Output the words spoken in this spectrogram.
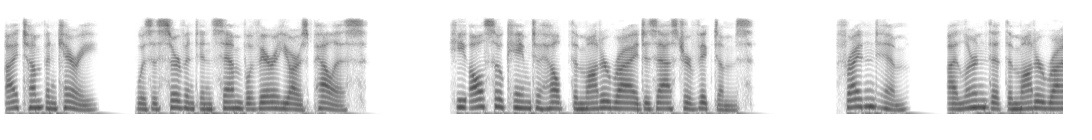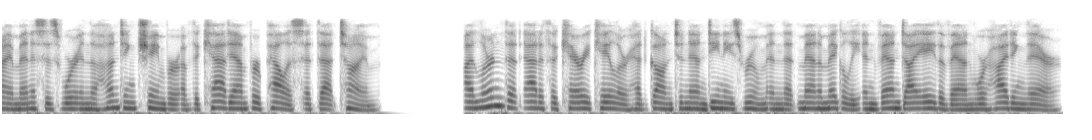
I Tumpankari, was a servant in Sambhavarayar's palace. He also came to help the Madurai disaster victims. Frightened him, I learned that the Madurai menaces were in the hunting chamber of the Kadampur palace at that time. I learned that Aditha Karikalar had gone to Nandini's room and that Manamegali and Vandiyathevan were hiding there.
